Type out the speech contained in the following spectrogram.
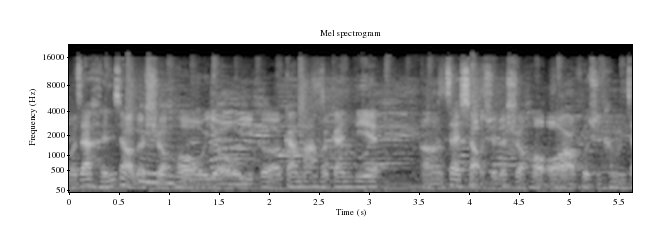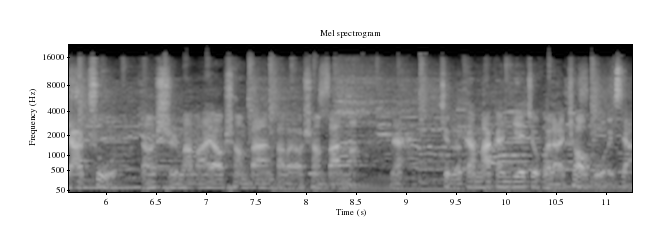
我在很小的时候有一个干妈和干爹，嗯，在小学的时候偶尔会去他们家住。当时妈妈要上班，爸爸要上班嘛，那这个干妈干爹就会来照顾我一下。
